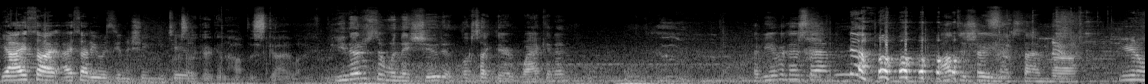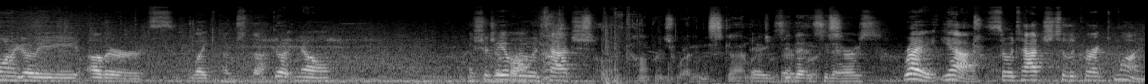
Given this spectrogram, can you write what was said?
Yeah, I thought I thought he was gonna shoot you too. Looks too. like I can hop the skyline. You notice that when they shoot, it looks like they're whacking it? Have you ever noticed that? No. I'll have to show you next time uh, You're gonna want to go the other, like, I'm stuck. go no. You should be jump able to attach. All the coppers riding the skyline. There you with See their that? See the arrows? Right, yeah. So attach to the correct one.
